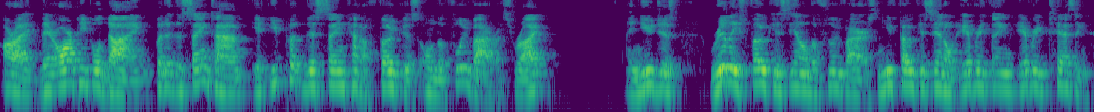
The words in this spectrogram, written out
all right, there are people dying, but at the same time, if you put this same kind of focus on the flu virus, right? And you just really focus in on the flu virus and you focus in on everything, every testing,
